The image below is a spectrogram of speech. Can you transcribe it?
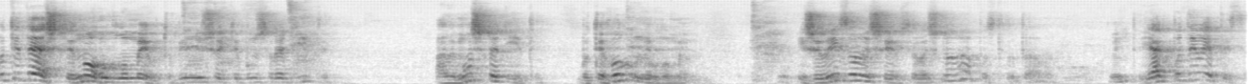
От ідеш ти, ногу вломив, тобі нічого, ти будеш радіти. Але можеш радіти, бо ти голову не вломив. І живий залишився, лише нога пострадала. Як подивитися?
